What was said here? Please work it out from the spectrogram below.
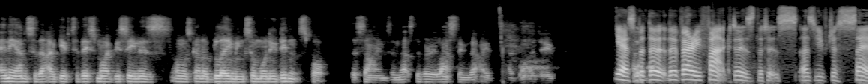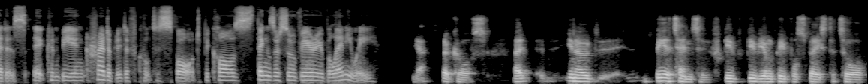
any answer that i give to this might be seen as almost kind of blaming someone who didn't spot the signs. And that's the very last thing that i'd, I'd want to do yes but the the very fact is that it's as you've just said it's it can be incredibly difficult to spot because things are so variable anyway yeah of course uh, you know be attentive, give give young people space to talk.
